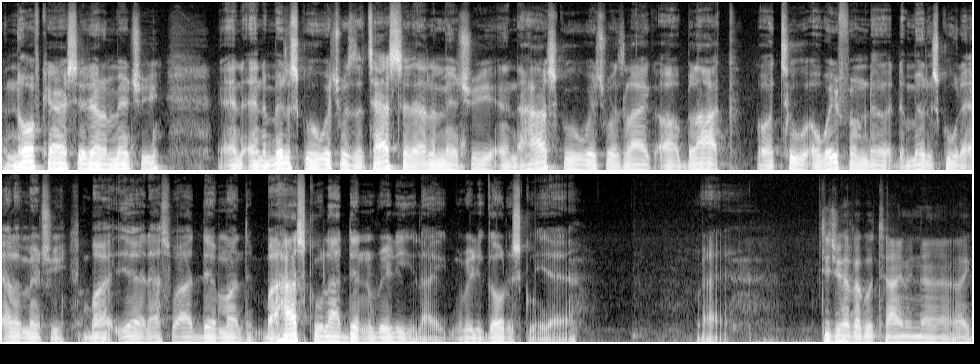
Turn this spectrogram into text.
North Carol City Elementary, and and the middle school, which was attached to the elementary, and the high school, which was like a block or two away from the the middle school and elementary. But yeah, that's what I did. My but high school, I didn't really like really go to school. Yeah, right. Did you have a good time in uh, like?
